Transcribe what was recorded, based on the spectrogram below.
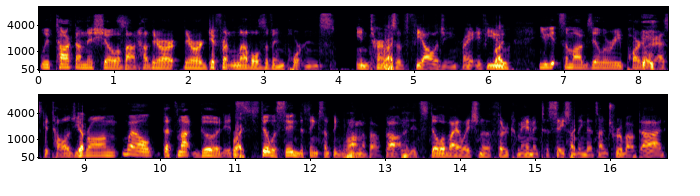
we've talked on this show about how there are there are different levels of importance in terms Right. of theology, right? If you Right. you get some auxiliary part of your eschatology Yep. wrong, well, that's not good. It's Right. Mm-hmm. still a sin to think something wrong about God. It's still a violation of the third commandment to say something that's untrue about God.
